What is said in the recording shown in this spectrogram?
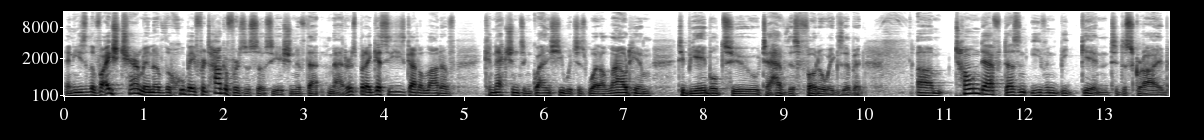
And he's the vice chairman of the Hubei Photographers Association, if that matters. But I guess he's got a lot of connections in Guangxi, which is what allowed him to be able to, to have this photo exhibit. Um, Tone Deaf doesn't even begin to describe,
